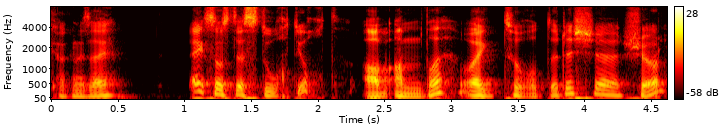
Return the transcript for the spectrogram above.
Hva kan jeg si? Jeg syns det er stort gjort av andre, og jeg torde det ikke sjøl.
